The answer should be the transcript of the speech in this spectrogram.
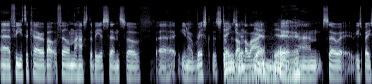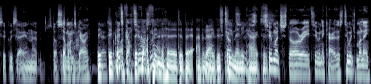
uh, for you to care about a film, there has to be a sense of uh, you know risk that stuff is on the line. Yeah, yeah. Yeah. Um, so uh, he's basically saying that stuff. Someone's is gonna going. happen. They've, Yeah, they've got, It's got they've to, got to hasn't thin the herd a bit, haven't Yeah. they? There's It's too many it's characters. Too much story, too many characters, too much money.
